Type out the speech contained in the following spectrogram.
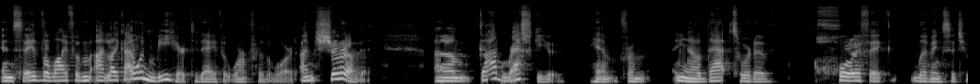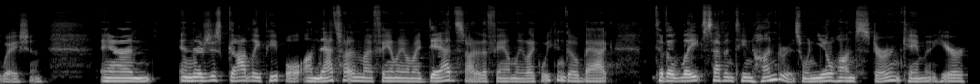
and saved the life of my, like i wouldn't be here today if it weren't for the lord. I'm sure of it. Um, god rescued him from you know that sort of horrific living situation. And and there's just godly people on that side of my family on my dad's side of the family. Like we can go back to the late 1700s when johann stern came here.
